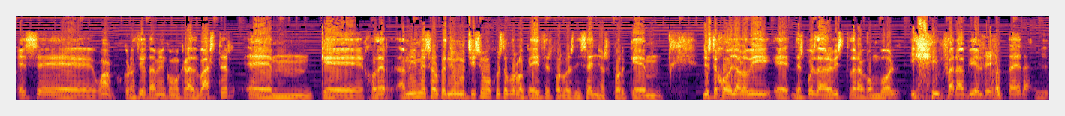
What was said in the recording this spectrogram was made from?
Es eh, bueno, conocido también como Crowdbuster, eh, que, joder, a mí me sorprendió muchísimo justo por lo que dices, por los diseños, porque mm, yo este juego ya lo vi eh, después de haber visto Dragon Ball y para mí el Sí. prota era el,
